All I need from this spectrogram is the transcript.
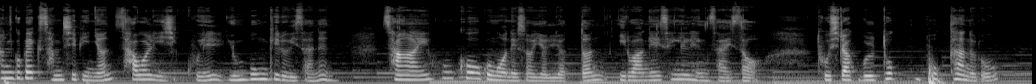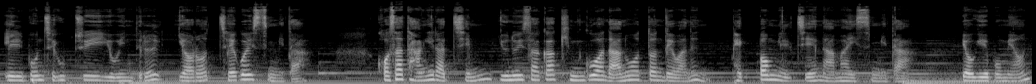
1932년 4월 29일 윤봉길 의사는 상하이 홍커 공원에서 열렸던 일왕의 생일 행사에서 도시락 물통 폭탄으로 일본 제국주의 요인들을 여럿 제거했습니다. 거사 당일 아침 윤 의사가 김구와 나누었던 대화는 100번 일지에 남아 있습니다. 여기에 보면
